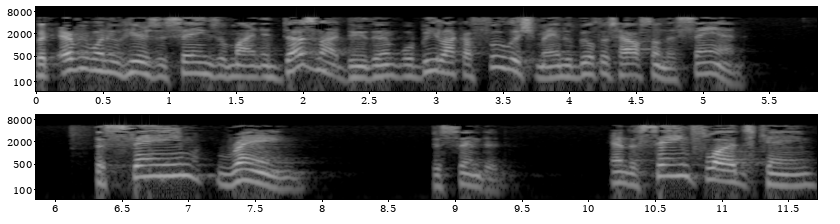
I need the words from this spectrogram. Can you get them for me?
But everyone who hears the sayings of mine and does not do them will be like a foolish man who built his house on the sand. The same rain descended, and the same floods came,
